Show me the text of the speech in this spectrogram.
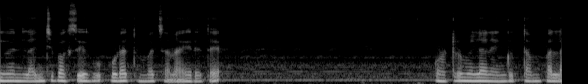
ಈವನ್ ಲಂಚ್ ಬಾಕ್ಸಿಗೂ ಕೂಡ ತುಂಬ ಚೆನ್ನಾಗಿರುತ್ತೆ. ವಾಟ್ರ್ ಮೆಲನ್ ಹೆಂಗೂ ತಂಪಲ್ಲ.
